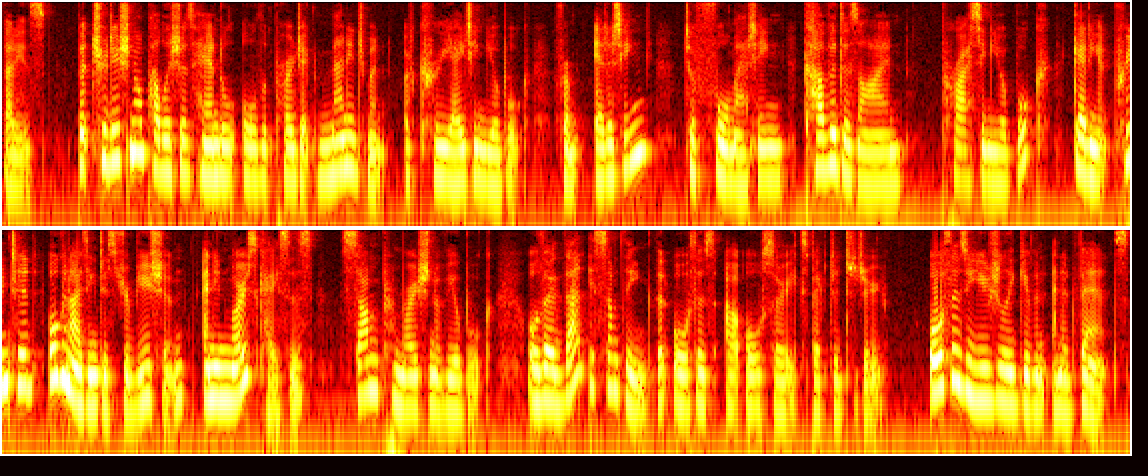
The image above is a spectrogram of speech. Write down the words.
that is. But traditional publishers handle all the project management of creating your book, from editing to formatting, cover design, pricing your book, getting it printed, organizing distribution, and in most cases, some promotion of your book, although that is something that authors are also expected to do. Authors are usually given an advance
